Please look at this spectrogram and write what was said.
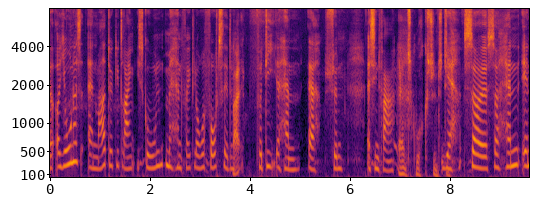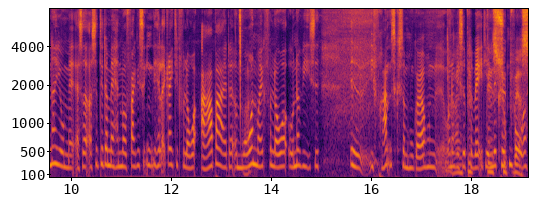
Øh, og Jonas er en meget dygtig dreng i skolen, men han får ikke lov at fortsætte, Nej. Fordi at han er søn af sin far. Er en skurk, synes de. Ja, så, så han ender jo med, altså også det der med, at han må faktisk egentlig heller ikke rigtig få lov at arbejde, og moren Nej. må ikke få lov at undervise øh, i fransk, som hun gør. Hun underviser det- privat hjemme ved køkkenbordet.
